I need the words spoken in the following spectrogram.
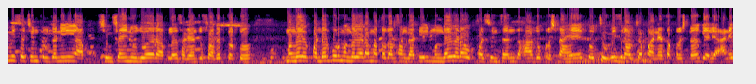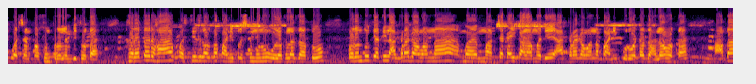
मी सचिन कुलकर्णी आप शिवशाही न्यूजवर आपलं सगळ्यांचं स्वागत करतो. मंगळ पंढरपूर मंगळवेढा मतदारसंघातील मंगळवेढा उपसिंचन हा जो प्रश्न आहे तो चोवीस गावच्या पाण्याचा प्रश्न गेल्या अनेक वर्षांपासून प्रलंबित होता. खरं तर हा पस्तीस गावचा पाणी प्रश्न म्हणून ओळखला जातो. परंतु त्यातील अकरा गावांना मागच्या काही काळामध्ये अकरा गावांना पाणी पुरवठा झाला होता. आता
